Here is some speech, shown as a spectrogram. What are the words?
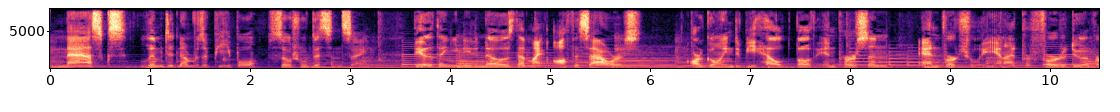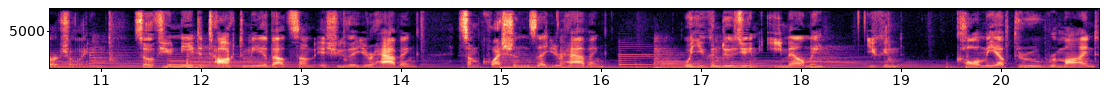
masks, limited numbers of people, social distancing. The other thing you need to know is that my office hours are going to be held both in person and virtually, and I'd prefer to do it virtually. So, if you need to talk to me about some issue that you're having, some questions that you're having, what you can do is you can email me you can call me up through Remind.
